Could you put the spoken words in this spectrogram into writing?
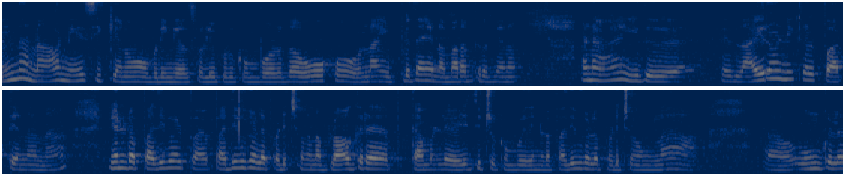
என்ன நான் நேசிக்கணும் அப்படிங்கிறத சொல்லி கொடுக்கும்போது தான் ஓஹோ நான் இப்படி தான் என்னை மறந்துருந்தேனோ. ஆனால் இது இதில் ஐரானிக்கல் பார்ட் என்னென்னா என்னோடய பதிவுகள் ப பதிவுகளை படித்தவங்க நான் பிளாகரை தமிழில் எழுதிட்டு இருக்கும்போது என்னோடய பதிவுகளை படித்தவங்களாம் உங்களை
